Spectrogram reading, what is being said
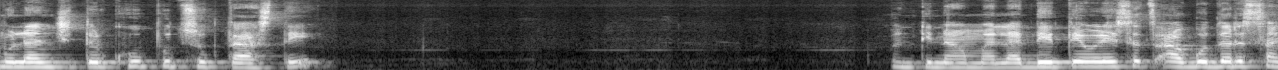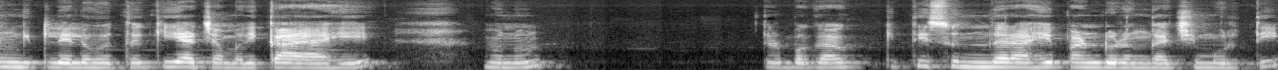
मुलांची तर खूप उत्सुकता असते. पण तिनं आम्हाला देते वेळेसच अगोदरच सांगितलेलं होतं की याच्यामध्ये काय आहे म्हणून. तर बघा किती सुंदर आहे पांडुरंगाची मूर्ती.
